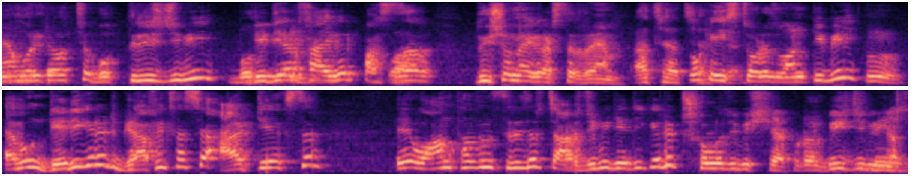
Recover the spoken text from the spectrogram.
মেমোরিটা হচ্ছে বত্রিশ জিবি 32 ডিডিআর ফাইভ এর পাঁচ হাজার দুইশো মেগাহার্টস এর র্যাম আচ্ছা ওকে স্টোরেজ ওয়ান টিবি এবং ডেডিকেটেড গ্রাফিক্স আছে আরটিএক্স এর। এ ওয়ান থাউজেন্ড সিরিজের চার জিবি ডেডিকেটেড ষোলো জিবি শেয়ার টোটাল বিশ জিবি নাইস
